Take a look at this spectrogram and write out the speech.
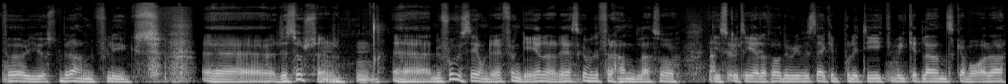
för just brandflygsresurser. Eh, mm. mm. Eh, nu får vi se om det fungerar. Det ska väl förhandlas och diskuteras. Och det blir väl säkert politik. Mm. Vilket land ska vara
